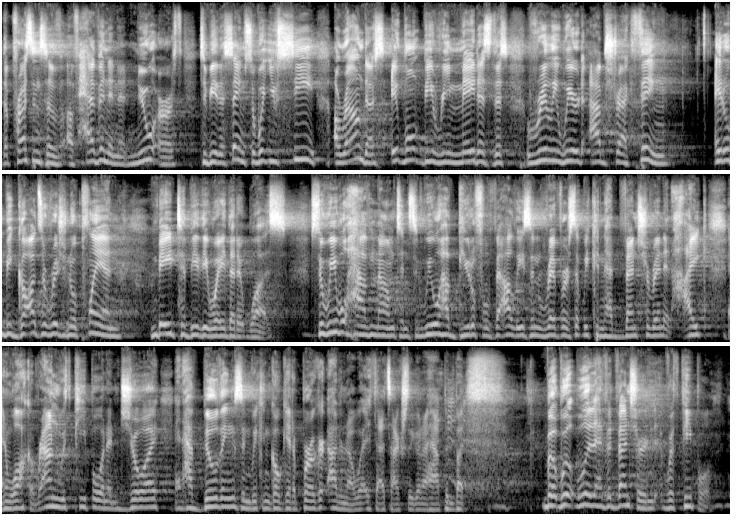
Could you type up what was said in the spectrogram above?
the presence of, of heaven and a new earth to be the same. So, what you see around us, it won't be remade as this really weird abstract thing. It'll be God's original plan made to be the way that it was. So, we will have mountains and we will have beautiful valleys and rivers that we can adventure in and hike and walk around with people and enjoy and have buildings and we can go get a burger. I don't know if that's actually going to happen, but, but we'll, we'll have adventure with people. Mm-hmm.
